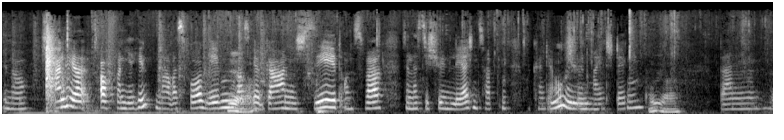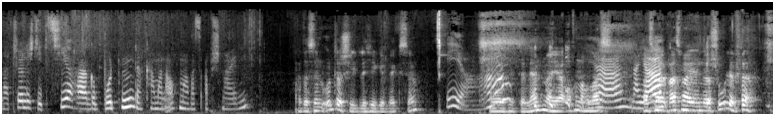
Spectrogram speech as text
Genau. Ich kann hier auch von hier hinten mal was vorgeben, Ja. was ihr gar nicht seht. Und zwar sind das die schönen Lärchenzapfen. Die könnt ihr auch Uh. schön reinstecken. Oh ja. Dann natürlich die Zierhagebutten, da kann man auch mal was abschneiden. Ah, Das sind unterschiedliche Gewächse. Ja, Ja, da lernt man ja auch noch was, Ja, na was, ja. man, was man in der Schule ver ich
